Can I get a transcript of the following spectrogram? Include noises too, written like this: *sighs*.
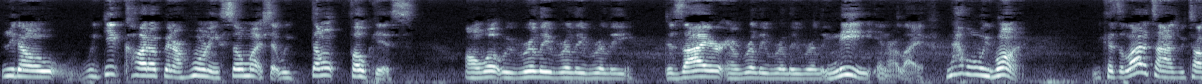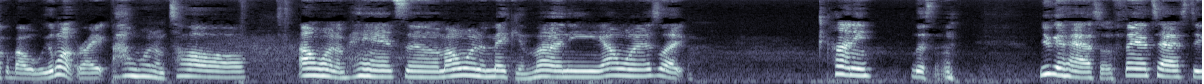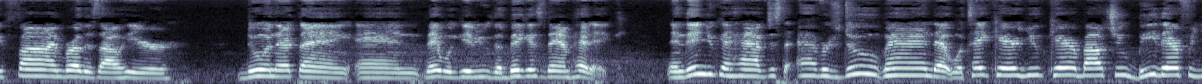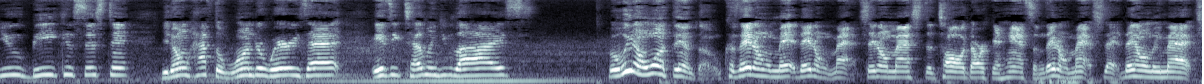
you know, we get caught up in our horny so much that we don't focus on what we really, really, really desire and really, really, really need in our life. Not what we want. Because a lot of times we talk about what we want, right? I want them tall. I want them handsome. I want make you money. I want, it's like, honey, listen *laughs* you can have some fantastic, fine brothers out here doing their thing, and they will give you the biggest damn headache. And then you can have just the average dude, man, that will take care of you, care about you, be there for you, be consistent. You don't have to wonder where he's at. Is he telling you lies? But we don't want them though, because they don't ma- they don't match. They don't match the tall, dark, and handsome. They don't match that. They only match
